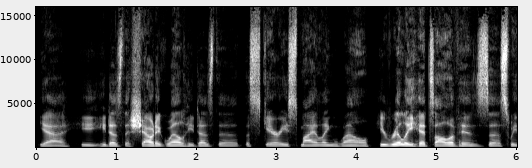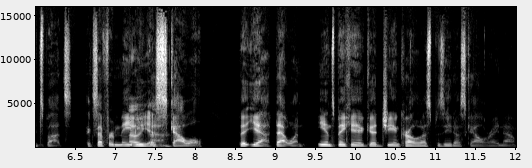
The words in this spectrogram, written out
Yeah, he, he does the shouting well. He does the the scary smiling well. He really hits all of his uh, sweet spots, except for maybe Oh, yeah. the scowl. But yeah, that one. Ian's making a good Giancarlo Esposito scowl right now.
